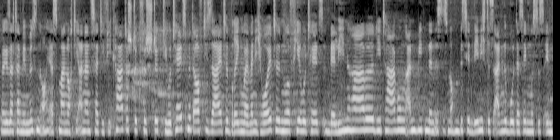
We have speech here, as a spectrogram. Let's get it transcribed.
Weil wir gesagt haben, wir müssen auch erstmal noch die anderen Zertifikate Stück für Stück die Hotels mit auf die Seite bringen. Weil wenn ich heute nur vier Hotels in Berlin habe, die Tagungen anbieten, dann ist es noch ein bisschen wenig das Angebot. Deswegen muss es eben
